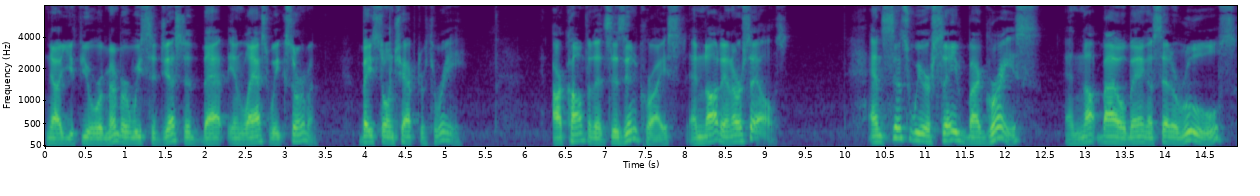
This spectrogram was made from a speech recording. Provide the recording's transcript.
Now, if you'll remember, we suggested that in last week's sermon based on chapter 3. Our confidence is in Christ and not in ourselves. And since we are saved by grace and not by obeying a set of rules,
